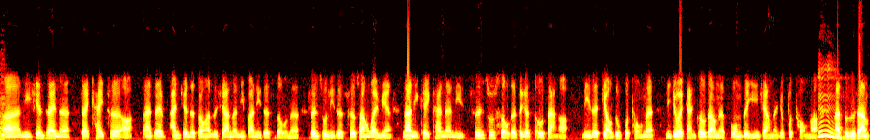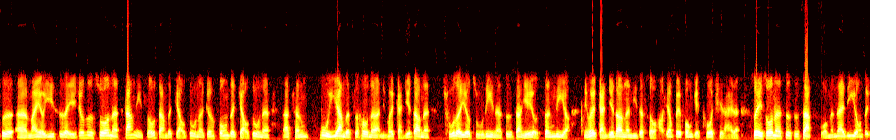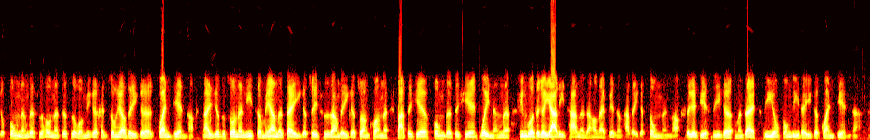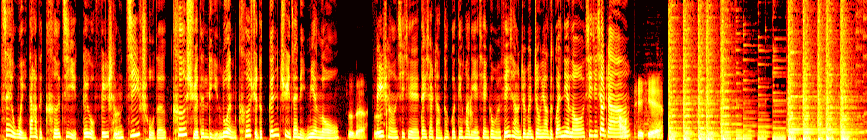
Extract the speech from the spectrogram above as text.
呃，你现在呢在开车啊，那在安全的状况之下呢，你把你的手呢伸出你的车窗外面，那你可以看呢，你伸出手的这个手掌啊，你的角度不同呢，你就会感受到呢风的影响呢就不同啊。嗯，那事实上是呃蛮有意思的，也就是说呢，当你手掌的角度呢跟风的角度呢啊成不一样的时候呢，你会感觉到呢，除了有阻力呢，事实上也有升力啊。你会感觉到呢，你的手好像被风给托起来了。所以说呢，事实上我们在利用这个风能的时候呢，这是我们一个很重要的一个关键哈、那也就是说呢，你怎么样呢，在一个最适当的一个状况呢，把这些风的这些位能呢，经过这个压力差呢，然后来变成它的一个动能哈、这个也是一个我们在利用风力的一个关键啊。在伟大的科技都有非常基础的科学的理论、科学的根据在里面喽。是的，是的非常谢谢戴校长透过电话连线跟我们分享这么重要的观念喽，谢谢校好长。，谢谢。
